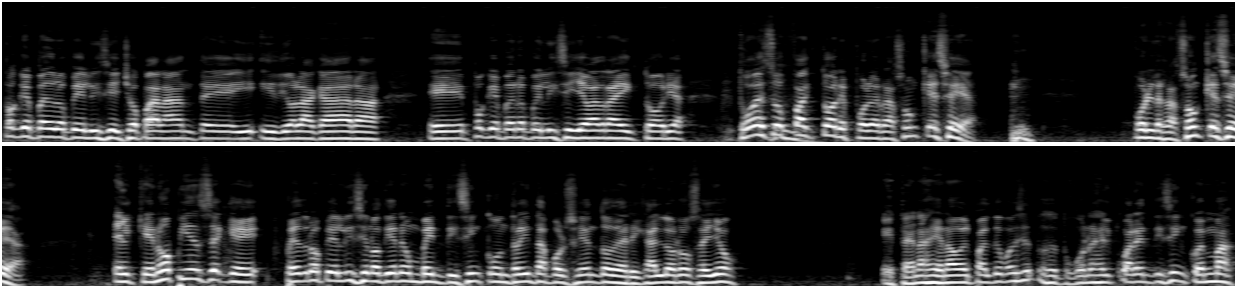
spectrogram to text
porque Pedro Pierluisi echó para adelante y, y dio la cara, eh, porque Pedro Pierluisi lleva trayectoria. Todos esos factores, por la razón que sea, por la razón que sea, el que no piense que Pedro Pierluisi no tiene un 25 o un 30% de Ricardo Rosselló, está enajenado del Partido Popular, entonces tú pones el 45, es más,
